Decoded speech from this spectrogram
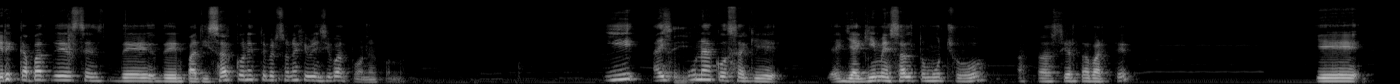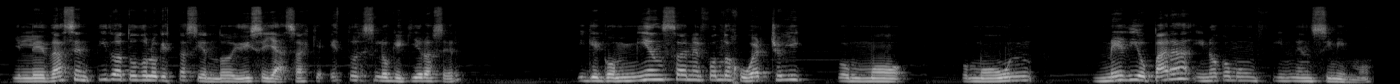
eres capaz de, empatizar con este personaje principal, pues, en el fondo. Y hay una cosa que, y aquí me salto mucho hasta cierta parte, que, le da sentido a todo lo que está haciendo y dice, ya, sabes que esto es lo que quiero hacer. Y que comienza en el fondo a jugar Chogi como, como un medio para y no como un fin en sí mismo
